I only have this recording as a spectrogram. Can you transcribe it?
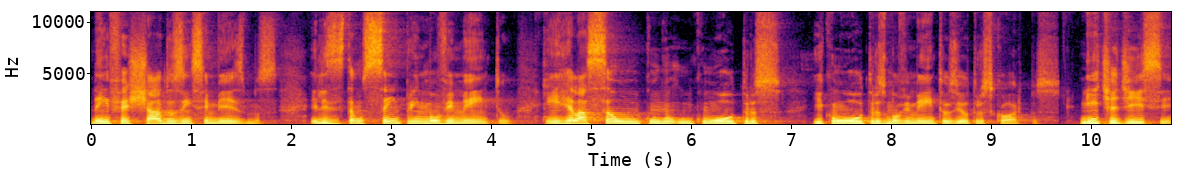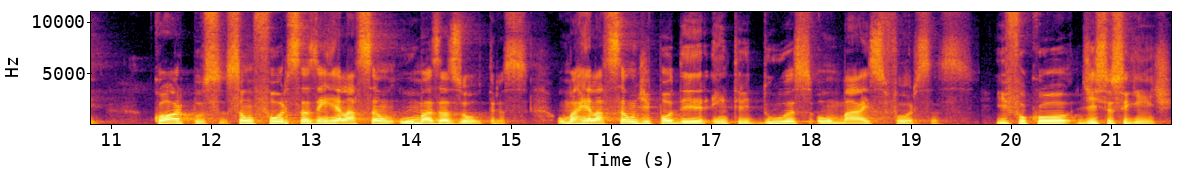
nem fechados em si mesmos. Eles estão sempre em movimento, em relação um com, um com outros e com outros movimentos e outros corpos. Nietzsche disse, corpos são forças em relação umas às outras uma relação de poder entre duas ou mais forças. E Foucault disse o seguinte,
